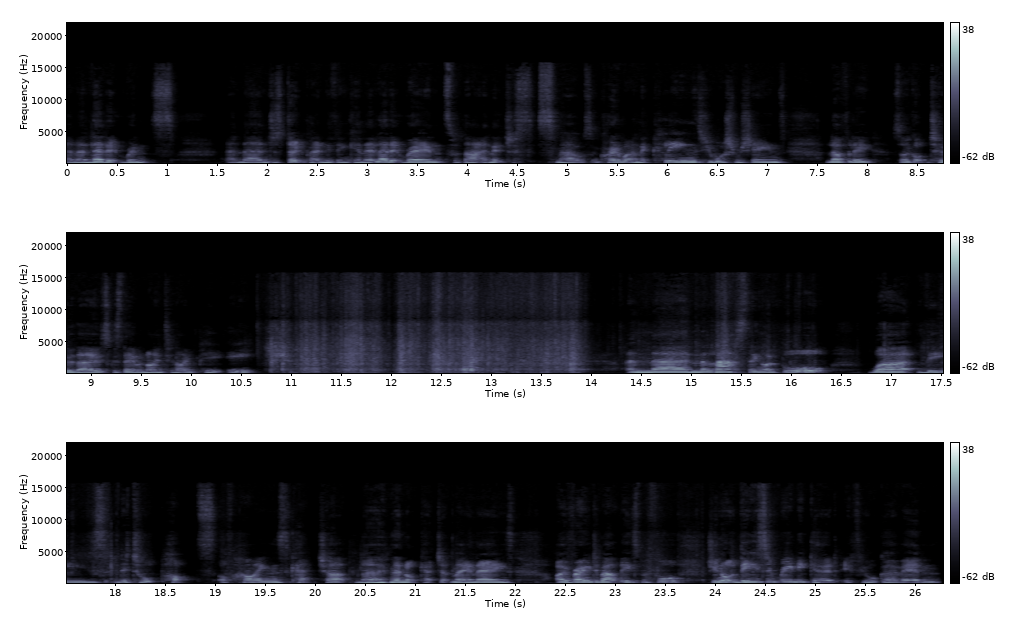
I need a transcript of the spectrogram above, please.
and then let it rinse and then just don't put anything in it. Let it rinse with that and it just smells incredible and it cleans your washing machines. Lovely. So I got two of those because they were 99p each. And then the last thing I bought were these little pots of Heinz ketchup. No, they're not ketchup, mayonnaise. I've raved about these before. Do you know what? These are really good if you're going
